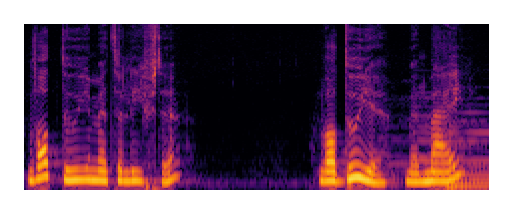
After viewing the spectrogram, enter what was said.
Wat doe je met de liefde? Wat doe je met mij?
